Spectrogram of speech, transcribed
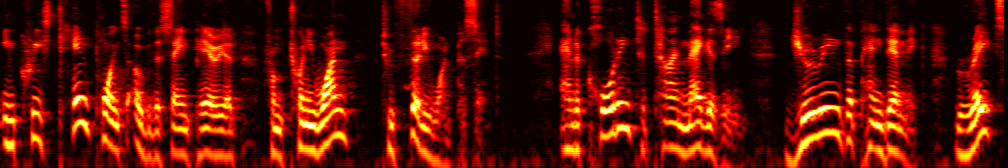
increased 10 points over the same period from 21 to 31%. And according to Time magazine, during the pandemic, rates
